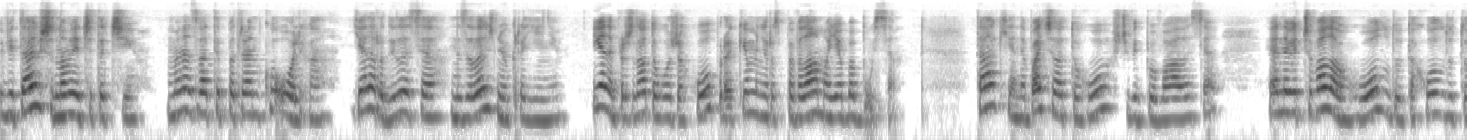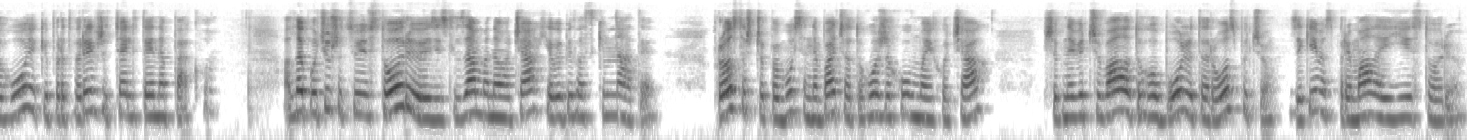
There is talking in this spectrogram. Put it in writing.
Вітаю, шановні читачі! Мене звати Петренко Ольга. Я народилася в незалежній Україні, і я не прожила того жаху, про який мені розповіла моя бабуся. Так, я не бачила того, що відбувалося, я не відчувала голоду та холоду того, який перетворив життя людей на пекло. Але, почувши цю історію, зі сльозами на очах я вибігла з кімнати, просто щоб бабуся не бачила того жаху в моїх очах, щоб не відчувала того болю та розпачу, з яким я сприймала її історію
